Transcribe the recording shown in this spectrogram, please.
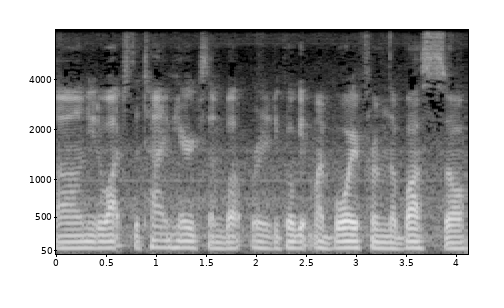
Uh, I need to watch the time here because I'm about ready to go get my boy from the bus. So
